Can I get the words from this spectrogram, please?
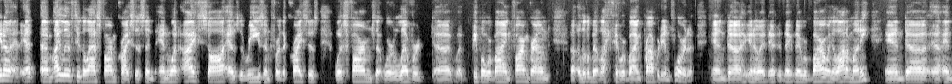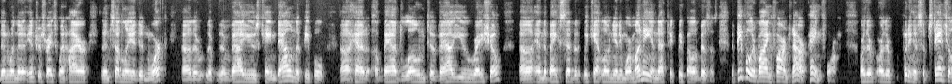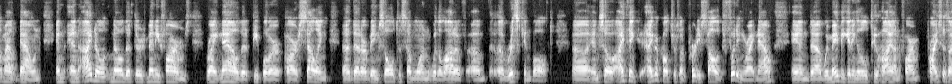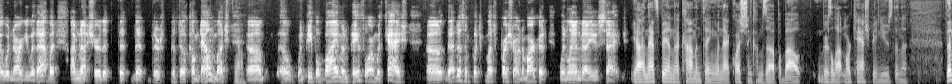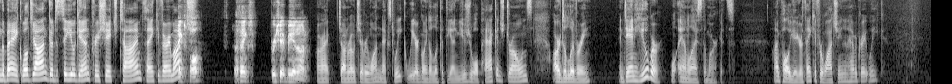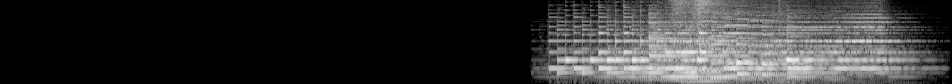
You know, at, at, um, I lived through the last farm crisis, and, and what I saw as the reason for the crisis was farms that were levered. Uh, people were buying farm ground uh, a little bit like they were buying property in Florida, and uh, you know, it, it, they, they were borrowing a lot of money, and uh, and then when the interest rates went higher, then suddenly it didn't work. Uh, the, the the values came down. The people uh, had a bad loan to value ratio. Uh, and the bank said that we can't loan you any more money, and that took people out of business. The people that are buying farms now are paying for them, or they're or they're putting a substantial amount down. And and I don't know that there's many farms right now that people are are selling uh, that are being sold to someone with a lot of um, uh, risk involved. Uh, and so I think agriculture is on pretty solid footing right now. And uh, we may be getting a little too high on farm prices. I wouldn't argue with that, but I'm not sure that that that there's that they'll come down much. Yeah. Um, uh, when people buy them and pay for them with cash, uh, that doesn't put much pressure on the market when land values sag. Yeah, and that's been a common thing when that question comes up about there's a lot more cash being used than the than the bank. Well, John, good to see you again. Appreciate your time. Thank you very much. Thanks, Paul. Uh, thanks. Appreciate being on. All right, John Roach, everyone. Next week, we are going to look at the unusual package drones are delivering, and Dan Hueber will analyze the markets. I'm Paul Yeager. Thank you for watching, and have a great week.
